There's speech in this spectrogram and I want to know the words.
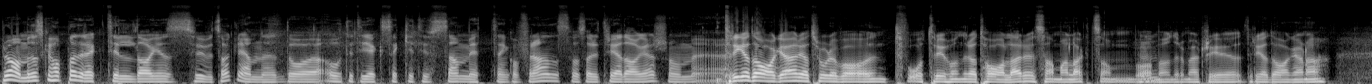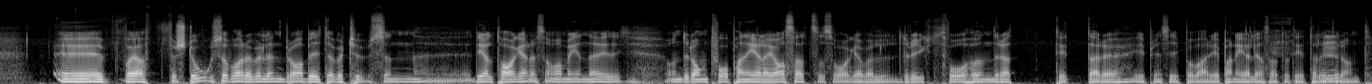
Bra, men då ska jag hoppa direkt till dagens huvudsakliga ämne då OTT Executive Summit, en konferens, vad sa du, tre dagar som... eh, Tre dagar, jag tror det var en 200-300 talare sammanlagt som var Mm. med under de här tre, tre dagarna. Eh, vad jag förstod så var det väl en bra bit över tusen eh, deltagare som var med inne. Under de två paneler jag satt så såg jag väl drygt 200 tittare i princip på varje panel jag satt och tittade lite Mm. runt.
